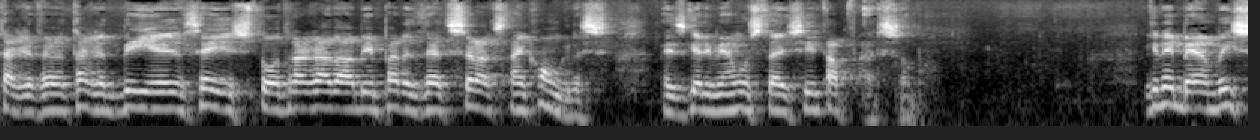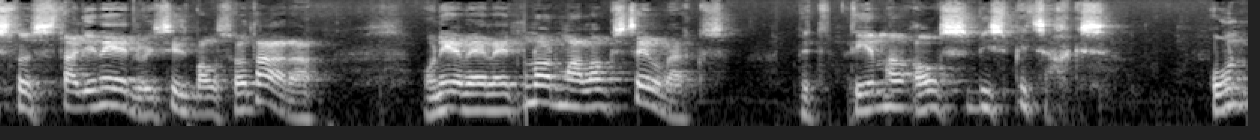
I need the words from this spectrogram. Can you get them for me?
tagad, tagad bija 62. gadā, bija paredzēts rakstnieku kongress. Mēs gribējām uztaisīt apvērsumu. Gribējām visus tos staļinieļus izbalsot ārā un ievēlēt normālākus cilvēkus. Bet tiem auss bija spēcīgs. Un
